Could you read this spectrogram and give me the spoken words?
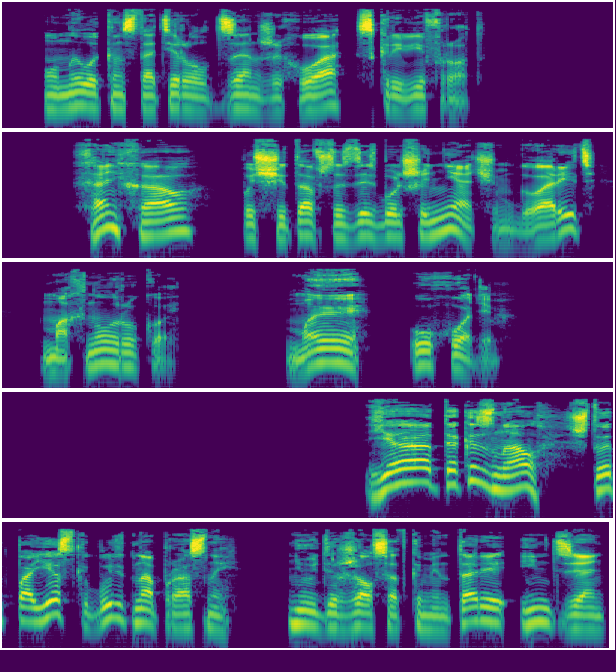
— уныло констатировал Цзэн Жихуа, скривив рот. Хань Хао, посчитав, что здесь больше не о чем говорить, махнул рукой. «Мы уходим». «Я так и знал, что эта поездка будет напрасной», — не удержался от комментария Индзянь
